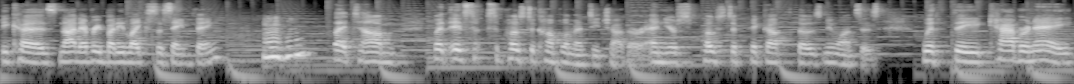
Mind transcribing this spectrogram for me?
because not everybody likes the same thing. Mm-hmm. But um, but it's supposed to complement each other, and you're supposed to pick up those nuances. With the Cabernet,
